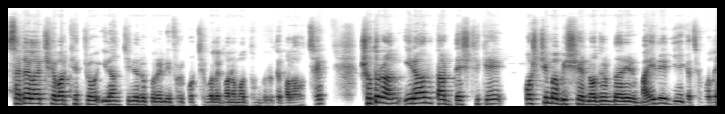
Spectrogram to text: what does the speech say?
স্যাটেলাইট সেবার ক্ষেত্রেও ইরান চীনের উপরে নির্ভর করছে বলে গণমাধ্যমগুলোতে বলা হচ্ছে। সুতরাং ইরান তার দেশ থেকে পশ্চিমা বিশ্বের নজরদারির বাইরে নিয়ে গেছে বলে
